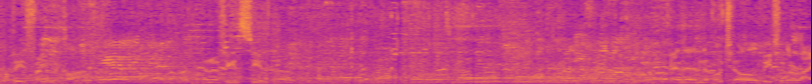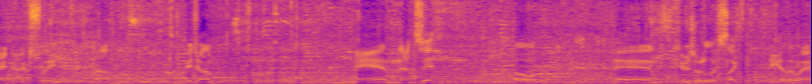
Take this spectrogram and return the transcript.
I'll be in front of the clock. I don't know if you can see it or not. And then the hotel will be to the right, actually, if you come out. Hey, John. And that's it. Oh, and here's what it looks like the other way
